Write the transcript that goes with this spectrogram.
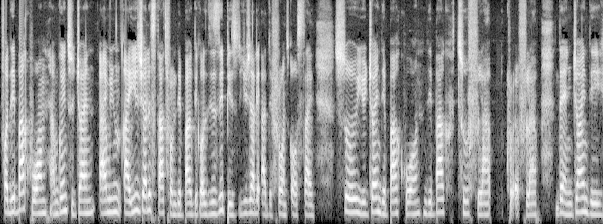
For the back one i'm going to join i mean i usually start from the back because the zip is usually at the front or side. So you join the back one the back two flap flap. Then join the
